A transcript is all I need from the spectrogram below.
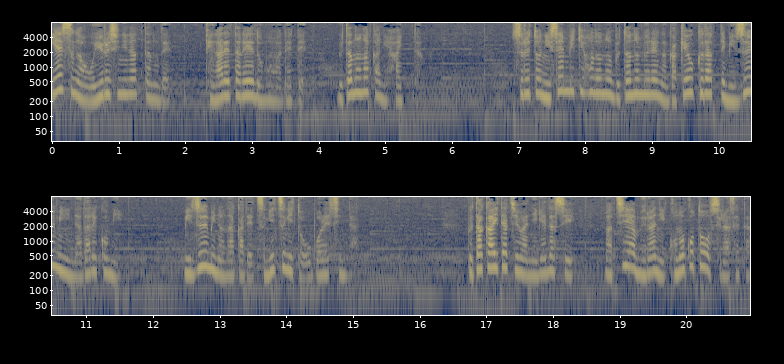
イエスがお許しになったので汚れた霊どもは出て豚の中に入った。すると2000匹ほどの豚の群れが崖を下って湖になだれ込み湖の中で次々と溺れ死んだ。豚飼いたちは逃げ出し町や村にこのことを知らせた。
